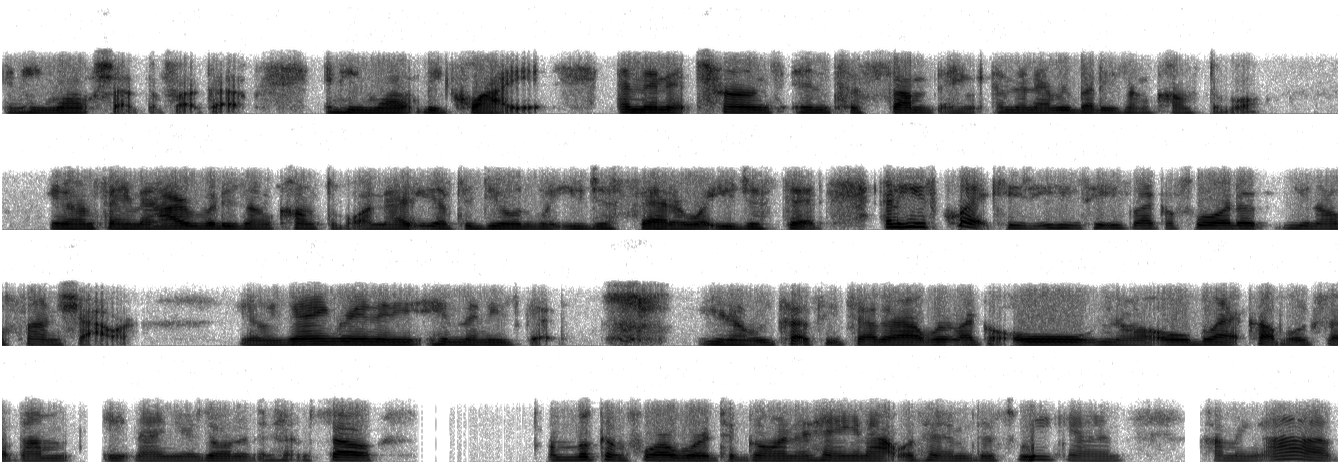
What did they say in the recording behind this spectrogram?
and he won't shut the fuck up and he won't be quiet, and then it turns into something, and then everybody's uncomfortable. You know what I'm saying? Now everybody's uncomfortable, and now you have to deal with what you just said or what you just did. And he's quick. He's he's he's like a Florida, you know, sun shower. You know, he's angry and then he, and then he's good you know, we cuss each other out. We're like an old, you know, an old black couple, except I'm eight, nine years older than him. So I'm looking forward to going and hanging out with him this weekend coming up.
